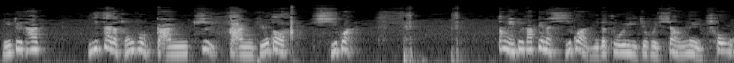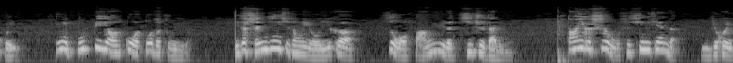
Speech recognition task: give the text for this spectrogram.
你对它一再的重复，感知感觉到习惯。当你对它变得习惯，你的注意力就会向内抽回，因为不必要过多的注意了。你的神经系统有一个。自我防御的机制在里面。当一个事物是新鲜的，你就会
